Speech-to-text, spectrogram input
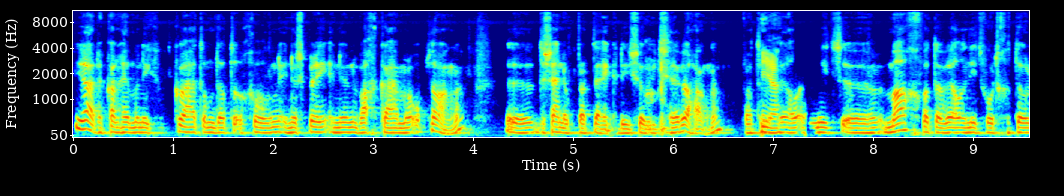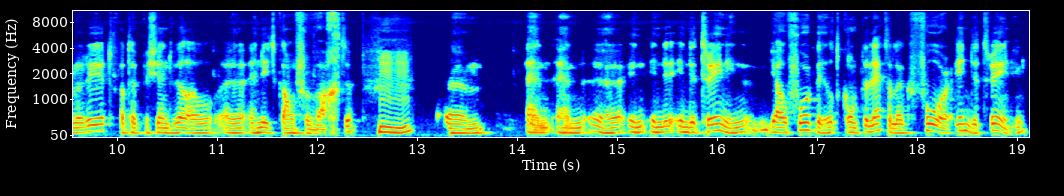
Ja, dat kan helemaal niet kwaad om dat gewoon in een, in een wachtkamer op te hangen. Uh, er zijn ook praktijken die zoiets hebben hangen. Wat er wel en niet uh, mag, wat er wel en niet wordt getolereerd, wat de patiënt wel uh, en niet kan verwachten. Mm -hmm. um, en en in, in, de, in de training, jouw voorbeeld komt er letterlijk voor in de training.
